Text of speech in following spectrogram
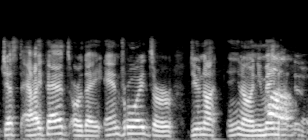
just iPads, or are they Androids, or do you not, you know, and you may not know?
